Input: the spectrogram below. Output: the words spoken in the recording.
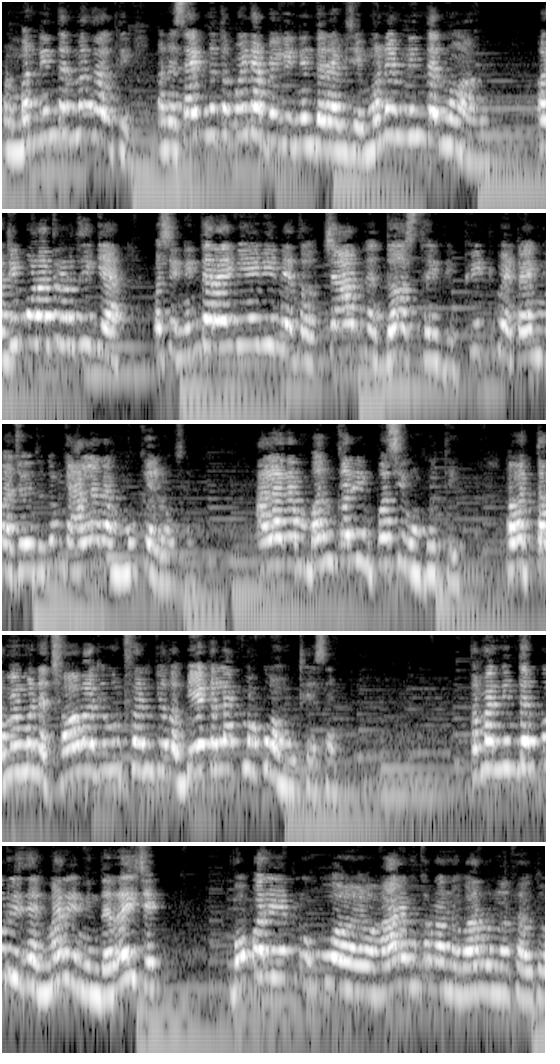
પણ મને નીંદર નથી આવતી. અને સાહેબને તો પડ્યા ભેગી નિંદર આવી જાય. મને એમ નિંદર ન આવે. અઢી પોણા ત્રણ થઈ ગયા. પછી નિંદર આવી આવી ને તો ચાર ને દસ થઈ ગઈ. ફીટ મેં ટાઈમમાં જોયું હતું. કેમ કે અલાર્મ મૂકેલો છે. અલાર્મ બંધ કરીને પછી હું હતી. હવે તમે મને છ વાગે ઉઠવાનું કહો તો બે કલાકમાં કોણ ઉઠે છે? તમારી નિંદર પૂરી થાય મારી નિંદર રહી જાય બપોરે એટલું આરામ કરવાનો વારો ન થતો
